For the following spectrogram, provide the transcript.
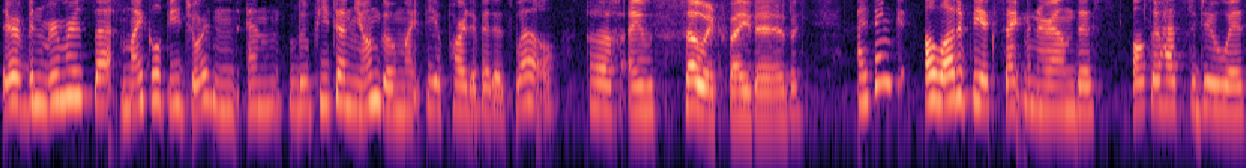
there have been rumors that Michael B. Jordan and Lupita Nyong'o might be a part of it as well. Ugh, I am so excited. I think a lot of the excitement around this also has to do with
